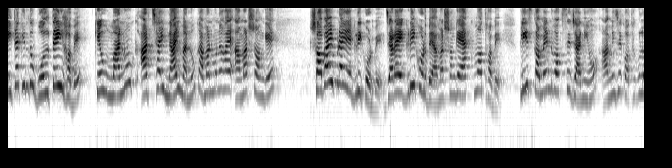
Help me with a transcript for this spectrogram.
এইটা কিন্তু বলতেই হবে। কেউ মানুক আর ছাই নাই মানুক, আমার মনে হয় আমার সঙ্গে সবাই প্রায় এগ্রি করবে। যারা এগ্রি করবে, আমার সঙ্গে একমত হবে। প্লিজ কমেন্ট বক্সে জানিও, আমি যে কথাগুলো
